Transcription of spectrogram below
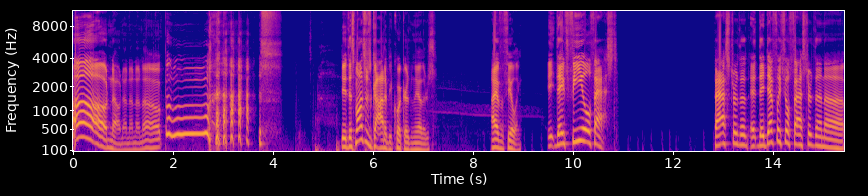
Oh, no, no, no, no, no. Boo. Dude, this monster's gotta be quicker than the others. I have a feeling. It, they feel fast. Faster than eh, they definitely feel faster than uh,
